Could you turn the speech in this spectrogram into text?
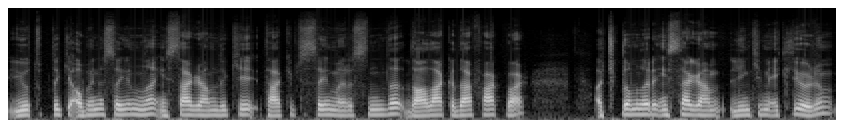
YouTube'daki abone sayımla Instagram'daki takipçi sayım arasında dağlar kadar fark var. Açıklamalara Instagram linkimi ekliyorum.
